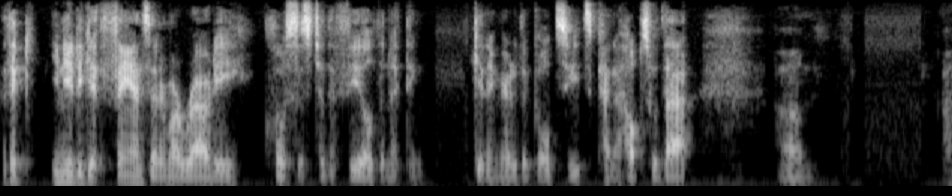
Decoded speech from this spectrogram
I think you need to get fans that are more rowdy closest to the field, and I think getting rid of the gold seats kind of helps with that. Um, uh,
